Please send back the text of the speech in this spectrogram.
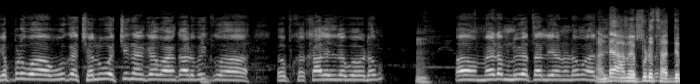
ఎప్పుడు ఊక చెలువు వచ్చింది. దానికి పోయి కాలేజీలో పోవడం. మేడం నువ్వే తల్లి అనడం అంటే ఆమె ఎప్పుడు సర్ది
